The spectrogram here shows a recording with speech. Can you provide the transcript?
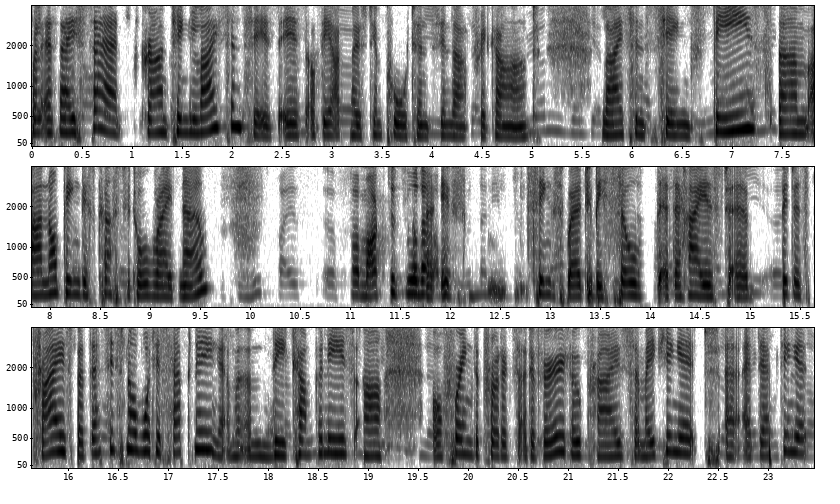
Well, as I said, granting licenses is of the utmost importance in that regard. Licensing fees um, are not being discussed at all right now. Uh, if things were to be sold at the highest uh, bidder's price, but that is not what is happening. Um, um, the companies are offering the products at a very low price, making it, uh, adapting it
